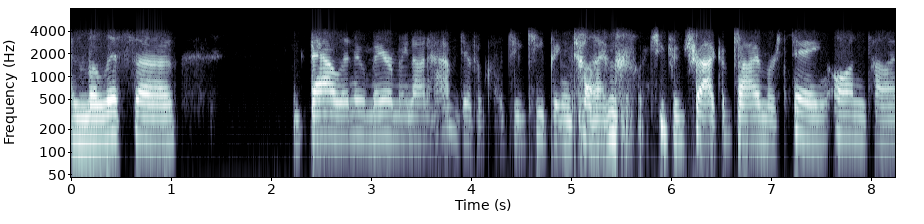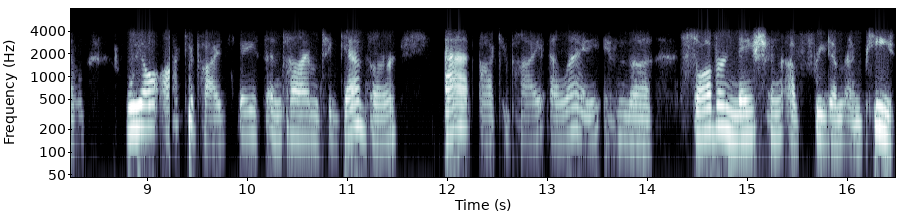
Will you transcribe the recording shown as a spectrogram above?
and Melissa Ballin, who may or may not have difficulty keeping time, keeping track of time, or staying on time, we all occupied space and time together at Occupy LA in the sovereign nation of freedom and peace,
